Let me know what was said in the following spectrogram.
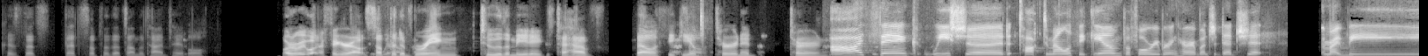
Because that's that's something that's on the timetable. Or do we want to figure out something to bring to the meetings to have Maleficium turn and turn? I think we should talk to Maleficium before we bring her a bunch of dead shit. There might Mhm. be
